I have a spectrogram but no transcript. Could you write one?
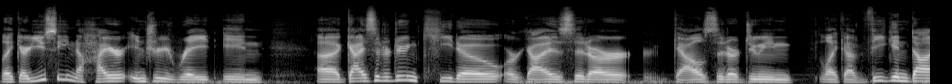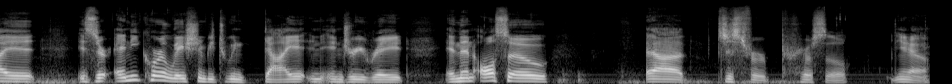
Like, are you seeing a higher injury rate in uh, guys that are doing keto or guys that are gals that are doing like a vegan diet? Is there any correlation between diet and injury rate? And then also, uh, just for personal, you know,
